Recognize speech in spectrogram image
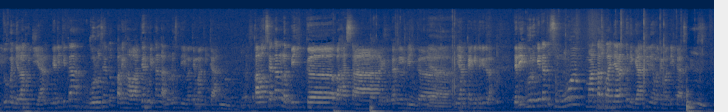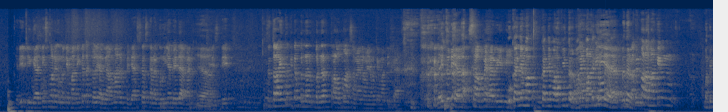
itu menjelang ujian, jadi kita guru saya tuh paling khawatir kita nggak lulus di matematika. Hmm. Kalau saya kan lebih ke bahasa gitu kan, lebih ke Iya. yang kayak gitu-gitu lah. Jadi guru kita tuh semua mata pelajaran tuh diganti dengan matematika serius. Jadi diganti semua dengan matematika kecuali agama dan penjaskas karena gurunya beda kan di SD. Setelah itu kita benar-benar trauma sama yang namanya matematika. Nah, itu dia. Sampai hari ini. Bukannya mak- bukannya malah pinter, Bukan malah makin makin- iya, bener. Tapi malah makin makin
